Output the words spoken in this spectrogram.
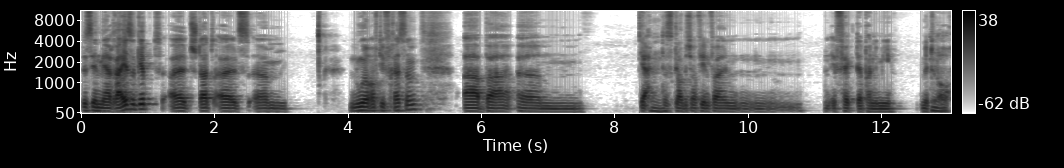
bisschen mehr Reise gibt, als statt als ähm, nur auf die Fresse. Aber ähm, ja, mhm. das ist, glaube ich, auf jeden Fall ein, ein Effekt der Pandemie mit mhm. auch.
